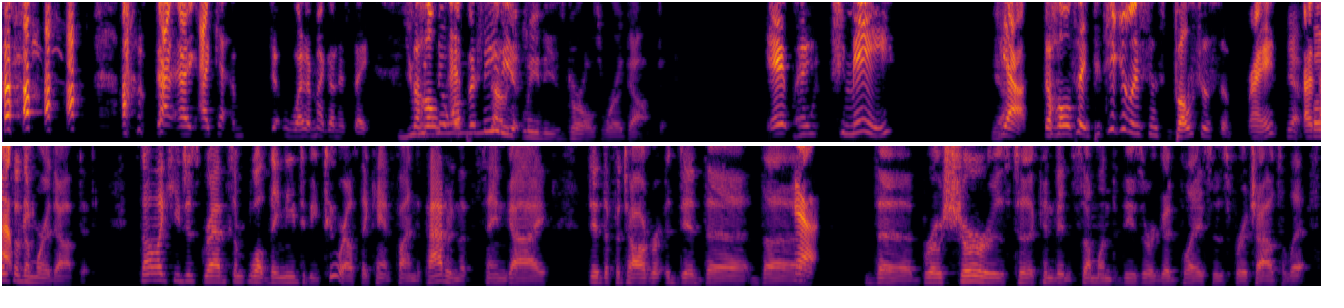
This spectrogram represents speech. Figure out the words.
I, I, I can't. What am I going to say? You The would whole know episode- immediately these girls were adopted. It, it- to me, Yeah. yeah. the whole thing, particularly since both of them, right? Yeah, Are both of them were adopted. It's not like he just grabbed some. Well, they need to be two, or else they can't find the pattern that the same guy did the photographer did the the Yeah. the brochures to convince someone that these are good places for a child to live.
